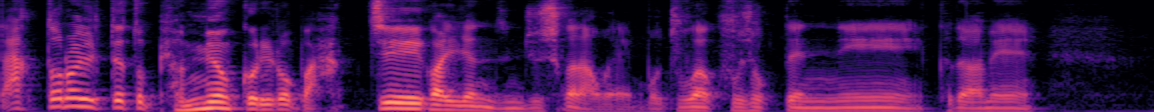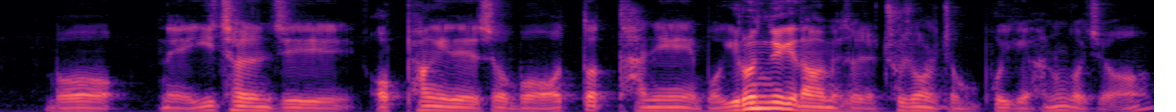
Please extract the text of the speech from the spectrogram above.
딱 떨어질 때 또 변명거리로 막재 관련된 뉴스가 나와요. 뭐 누가 구속됐니? 그 다음에 뭐 네, 2차전지 업황에 대해서 뭐 어떻다니 뭐 이런 얘기 나오면서 조정을 좀 보이게 하는 거죠.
